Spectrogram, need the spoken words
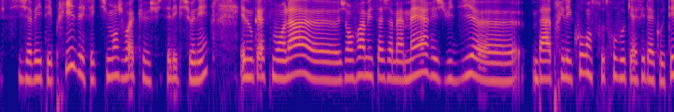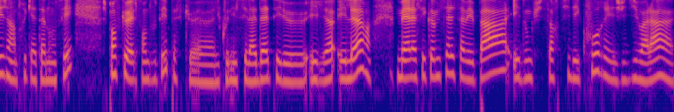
si j'avais été prise. Et effectivement, je vois que je suis sélectionnée. Et donc à ce moment-là, j'envoie un message à ma mère et je lui dis, bah après les cours, on se retrouve au café d'à côté. J'ai un truc à t'annoncer. Je pense qu'elle s'en doutait parce qu'elle connaissait la date et le et l'heure, mais elle a fait comme si elle savait pas. Et donc je suis sortie des cours et je lui dis voilà,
